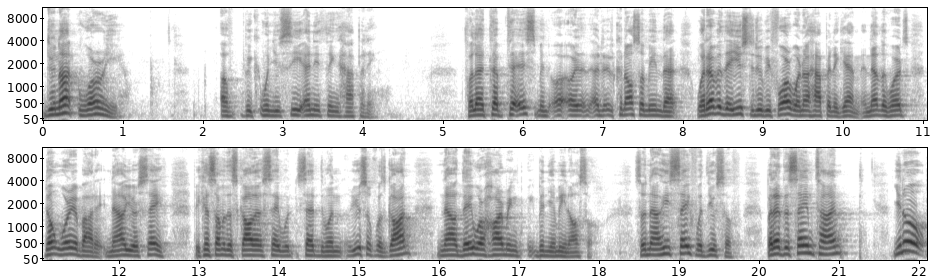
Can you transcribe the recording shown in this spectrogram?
do not worry of, when you see anything happening. فَلَا تَبْتَئِسْ من, or, it can also mean that whatever they used to do before will not happen again. In other words, don't worry about it. Now you're safe. Because some of the scholars say, said when Yusuf was gone, now they were harming Benjamin also. So now he's safe with Yusuf. But at the same time, you know,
